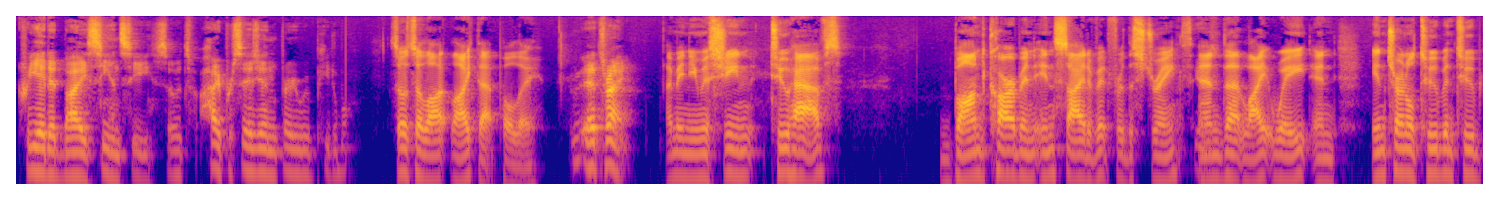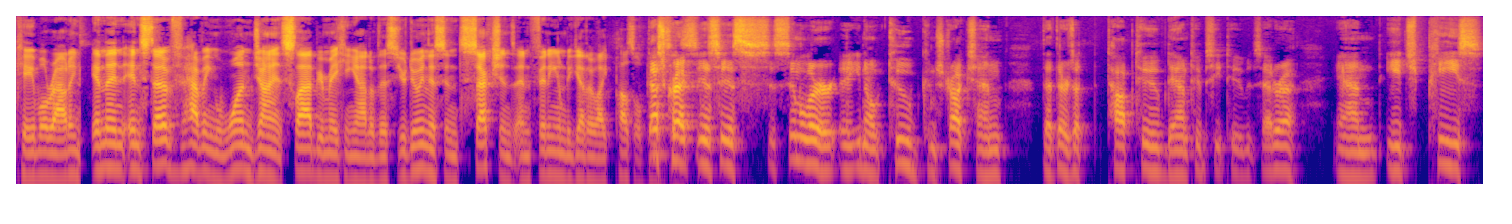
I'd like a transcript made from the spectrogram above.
created by CNC. So it's high precision, very repeatable. So it's a lot like that Pole. That's right. I mean, you machine two halves, bond carbon inside of it for the strength and that lightweight and internal tube and tube cable routing. And then instead of having one giant slab you're making out of this, you're doing this in sections and fitting them together like puzzle pieces. That's correct. It's, it's similar, uh, you know, tube construction that there's a top tube, down tube, seat tube, etc. And each piece,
